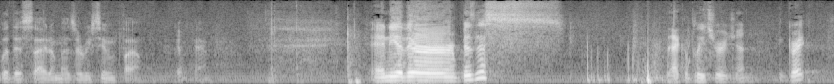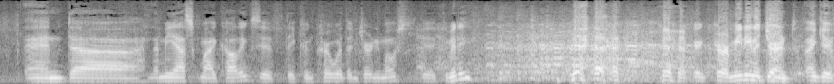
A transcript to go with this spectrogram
with this item as a receiving file. Okay. Any other business? That completes your agenda. Great. And uh, let me ask my colleagues if they concur with the adjourning motion, the committee? Concur. Meeting adjourned. Thank you.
